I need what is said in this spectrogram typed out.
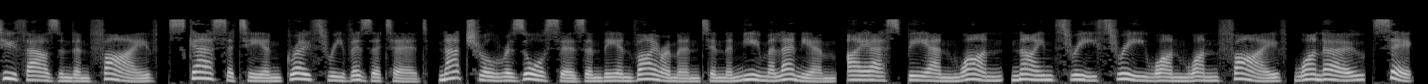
2005, Scarcity and Growth Revisited, Natural Resources and the Environment in the New Millennium, ISBN 1-933115-10-6,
